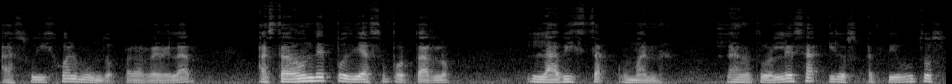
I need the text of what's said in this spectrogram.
a su Hijo al mundo para revelar hasta dónde podía soportarlo la vista humana, la naturaleza y los atributos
